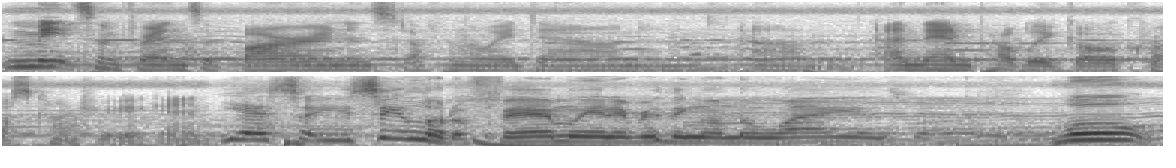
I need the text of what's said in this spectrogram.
meet some friends at Byron and stuff on the way down, and um, and then probably go across country again. Yeah, so you see a lot of family and everything on the way as well. Well,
